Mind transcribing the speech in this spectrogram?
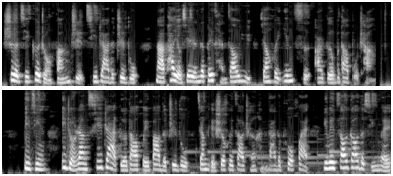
设计各种防止欺诈的制度，哪怕有些人的悲惨遭遇将会因此而得不到补偿。毕竟，一种让欺诈得到回报的制度将给社会造成很大的破坏，因为糟糕的行为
